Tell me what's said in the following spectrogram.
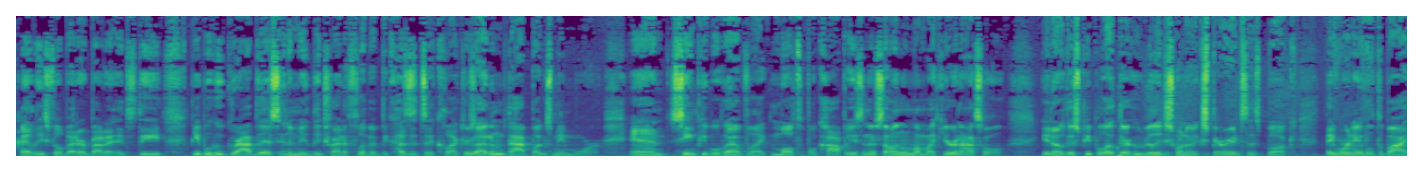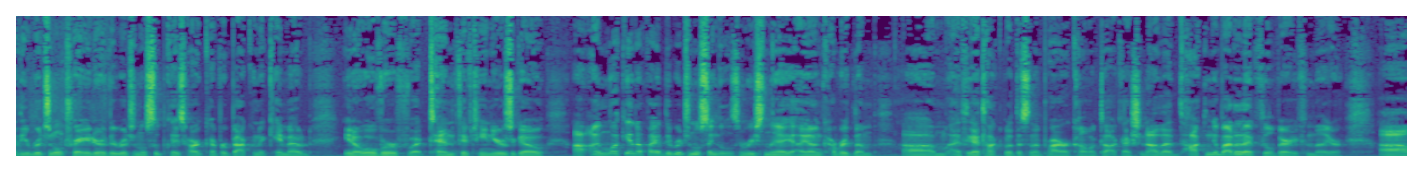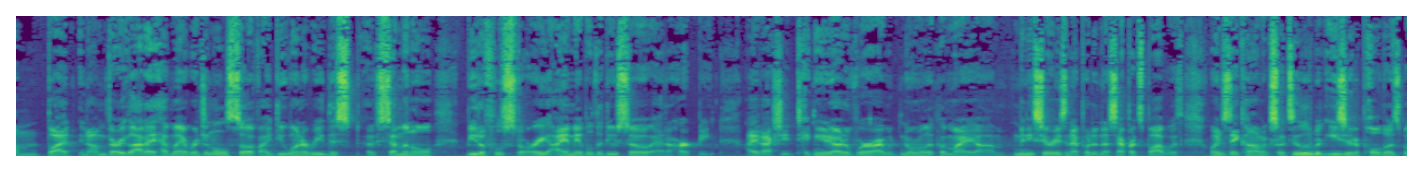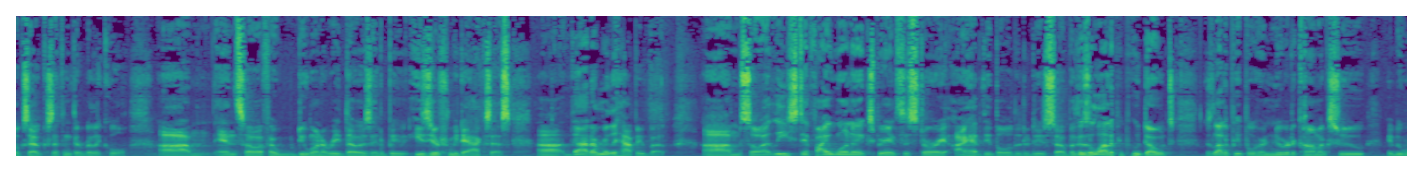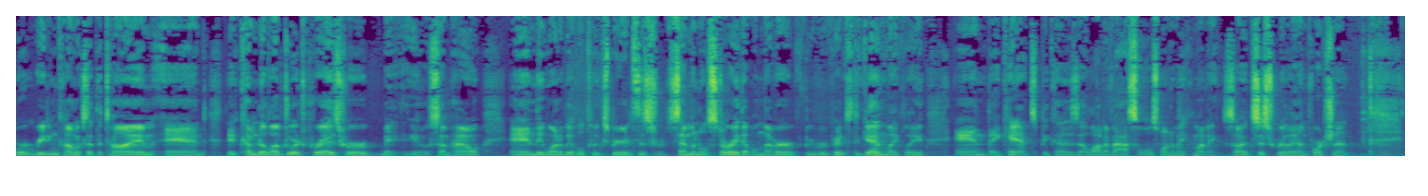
I at least feel better about it. It's the people who grab this and immediately try to flip it because it's a collector's item that bugs me more. And seeing people who have like multiple copies and they're selling them, I'm like, you're an asshole. You know, there's people out there who really just want to experience this book. They weren't able to buy the original trade or the original slipcase hardcover back when it came out, you know, over what 10, 15 years ago. Uh, I'm lucky enough I have the original singles, and recently I, I uncovered them. Um, I think I talked about this in the prior comic talk. Actually, now that I'm talking about it, I feel very familiar. Um, but you know, I'm very glad I have my originals novels. So if I do want to read this seminal, beautiful story, I am able to do so at a heartbeat. I've actually taken it out of where I would normally put my um, miniseries, and I put it in a separate spot with Wednesday Comics. So it's a little bit easier to pull those books out because I think they're really cool. Um, and so if I do want to read those, it'll be easier for me to access. Uh, that I'm really happy about. Um, so at least if I want to experience this story, I have the ability to do so. But there's a lot of people who don't. There's a lot of people who are newer to comics who maybe weren't reading comics at the time, and they've come to love George Perez for you know somehow, and they want to be able to experience this seminal story that will never be reprinted again, likely, and they can't because a lot of assholes want to make money. So it's just really unfortunate.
